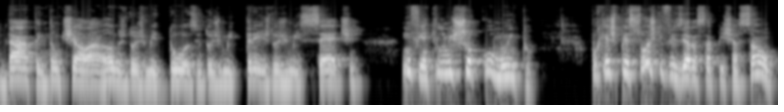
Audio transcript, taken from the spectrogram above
data. Então tinha lá anos 2012, 2003, 2007. Enfim, aquilo me chocou muito. Porque as pessoas que fizeram essa pichação,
